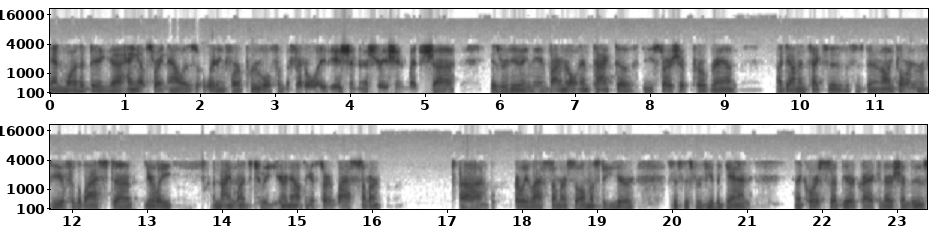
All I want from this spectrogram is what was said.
And one of the big uh, hangups right now is waiting for approval from the Federal Aviation Administration, which uh, is reviewing the environmental impact of the Starship program uh, down in Texas. This has been an ongoing review for the last uh, nearly nine months to a year now. I think it started last summer, uh, early last summer, so almost a year since this review began. And of course, uh, bureaucratic inertia moves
